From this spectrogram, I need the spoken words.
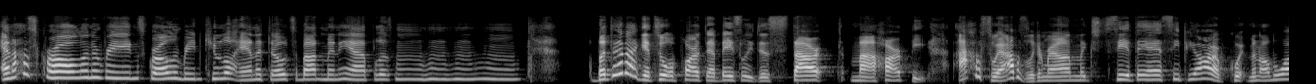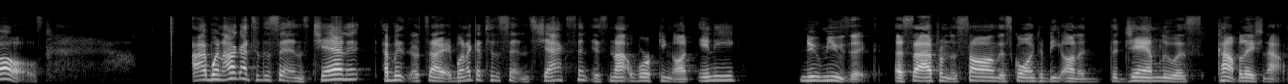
And I'm scrolling and reading, scrolling, reading cute little anecdotes about Minneapolis. Mm-hmm. But then I get to a part that basically just start my heartbeat. I swear I was looking around to see if they had CPR equipment on the walls. I when I got to the sentence Janet, I mean uh, sorry, when I got to the sentence Jackson is not working on any new music aside from the song that's going to be on a, the Jam Lewis compilation album.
